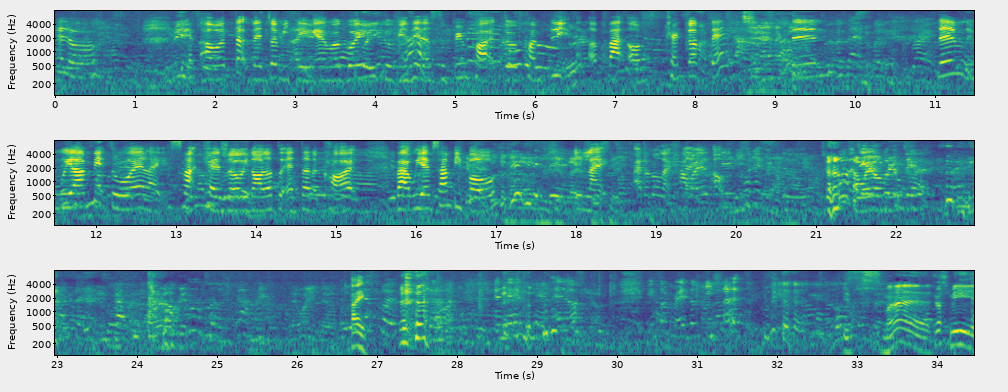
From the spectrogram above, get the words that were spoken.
Hello. It's our third venture meeting and we're going to visit the Supreme Court to complete a part of tracker badge. Then then we are made to wear like smart casual in order to enter the court. But we have some people in like I don't know like Hawaiian outfits. Hi. And then we have Adam in some random t-shirt. It's smart, trust me.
